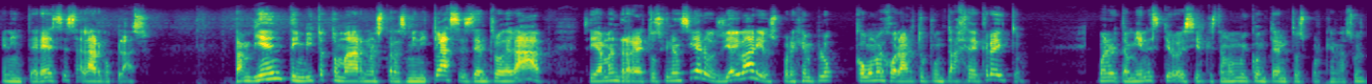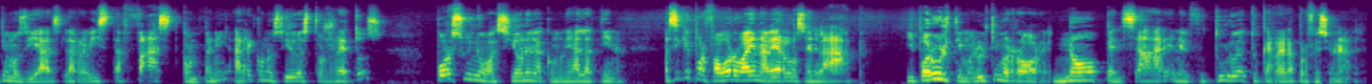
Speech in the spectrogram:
en intereses a largo plazo. También te invito a tomar nuestras mini clases dentro de la app. Se llaman retos financieros y hay varios. Por ejemplo, cómo mejorar tu puntaje de crédito. Bueno, y también les quiero decir que estamos muy contentos porque en los últimos días la revista Fast Company ha reconocido estos retos por su innovación en la comunidad latina. Así que por favor vayan a verlos en la app. Y por último, el último error, no pensar en el futuro de tu carrera profesional.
